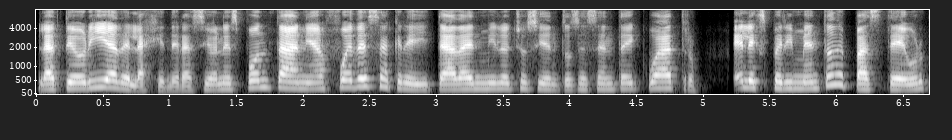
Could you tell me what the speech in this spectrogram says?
la teoría de la generación espontánea fue desacreditada en 1864. El experimento de Pasteur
